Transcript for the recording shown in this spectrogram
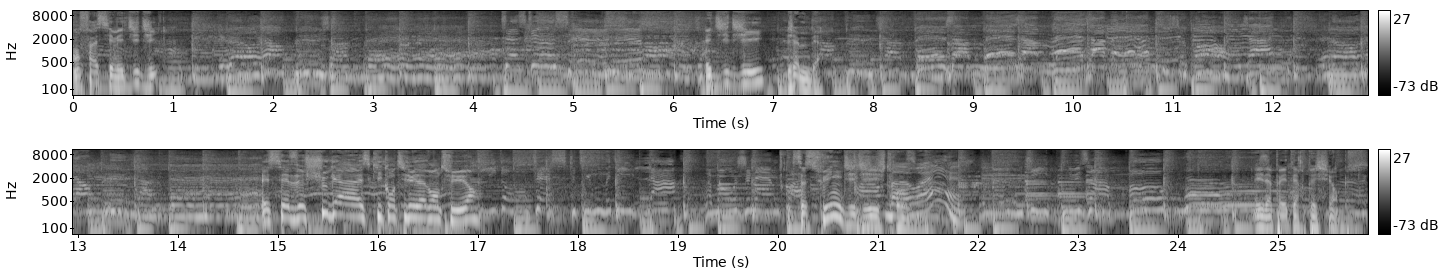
En face, il y avait Gigi. Et Gigi, j'aime bien. Et c'est The Sugars qui continue l'aventure. Ça swing Gigi, je trouve. Bah ouais. Et il n'a pas été repêché en plus.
